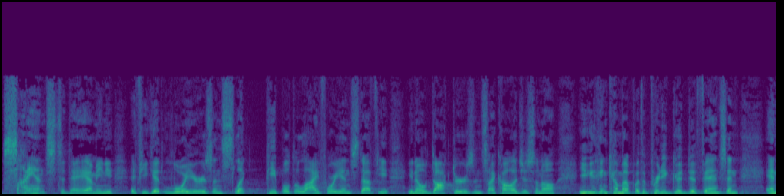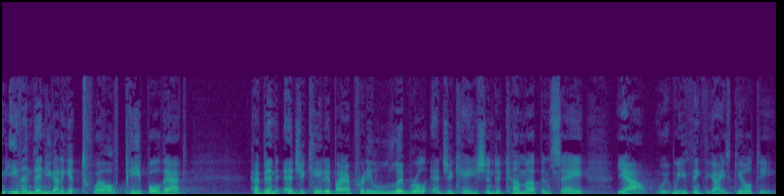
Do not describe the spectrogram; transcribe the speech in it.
science today. I mean, you, if you get lawyers and slick people to lie for you and stuff, you, you know, doctors and psychologists and all, you, you can come up with a pretty good defense. And, and even then, you got to get 12 people that have been educated by a pretty liberal education to come up and say, yeah, we, we think the guy's guilty.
